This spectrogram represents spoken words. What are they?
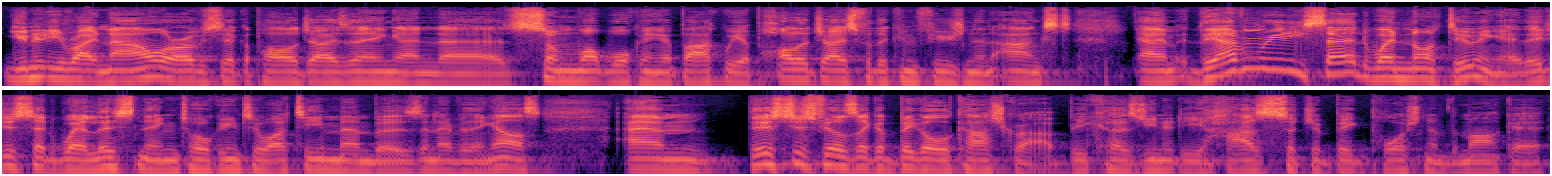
Unity right now are obviously like apologizing and uh, somewhat walking it back. We apologize for the confusion and angst. Um, they haven't really said we're not doing it. They just said we're listening, talking to our team members and everything else. Um, this just feels like a big old cash grab because Unity has such a big portion of the market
